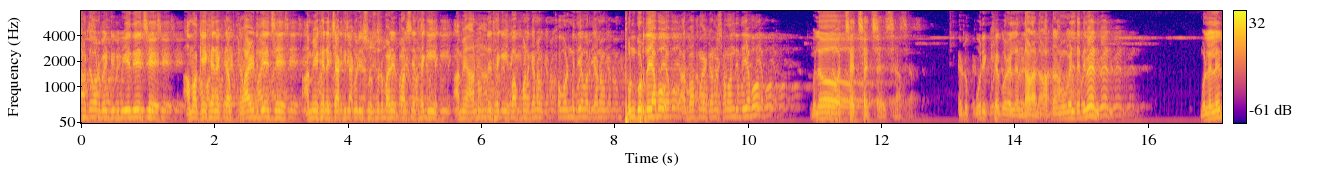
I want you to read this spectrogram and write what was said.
সাথে ওর বেটির বিয়ে দিয়েছে, আমাকে এখানে একটা ফ্লাইট দিয়েছে, আমি এখানে চাকরি করি শ্বশুর বাড়ির পাশে থাকি, আমি আনন্দে থাকি বাপ মার কেন খবর নিতে যাব কেন ফোন করতে যাব, আর বাপ মাকে কেন সামান দিতে যাব? বলে, ও আচ্ছা আচ্ছা আচ্ছা আচ্ছা একটু পরীক্ষা করে নেন, দাঁড়ান, আপনার মোবাইলটা দিবেন? বলেলেন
